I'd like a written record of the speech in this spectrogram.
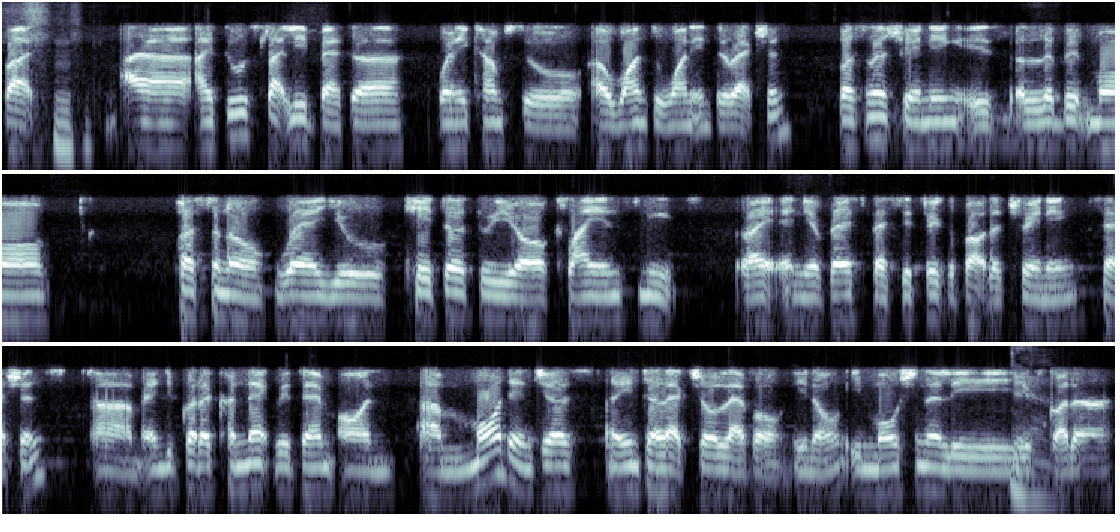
but uh, I do slightly better when it comes to a one-to-one interaction personal training is a little bit more personal, where you cater to your client's needs, right? And you're very specific about the training sessions. Um, and you've got to connect with them on um, more than just an intellectual level, you know, emotionally, yeah. you've got to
